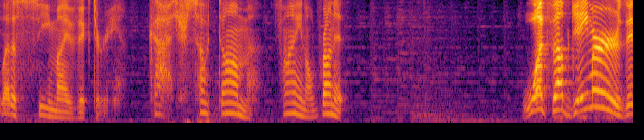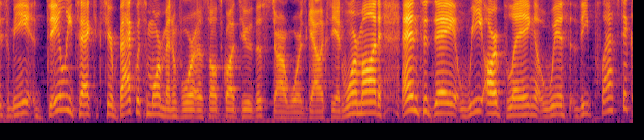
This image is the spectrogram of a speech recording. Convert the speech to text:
Let us see my victory. God, you're so dumb. Fine, I'll run it. What's up, gamers? It's me, Daley Tactics here, back with some more Men of War Assault Squad 2, the Star Wars Galaxy at War mod, and today we are playing with the Plastic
